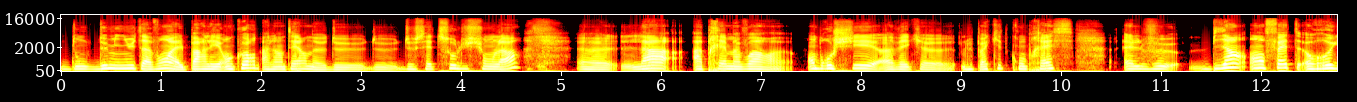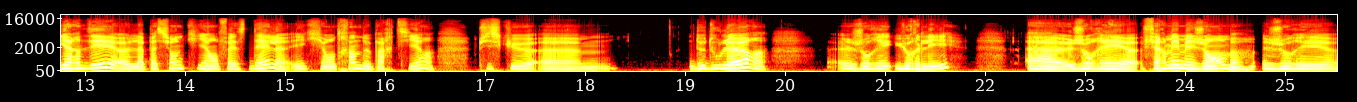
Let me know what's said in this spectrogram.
donc deux minutes avant, elle parlait encore à l'interne de, cette solution-là. là, après m'avoir embroché avec le paquet de compresses, elle veut bien en fait regarder la patiente qui est en face d'elle et qui est en train de partir, puisque de douleur, euh, j'aurais hurlé, euh, j'aurais euh, fermé mes jambes, j'aurais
